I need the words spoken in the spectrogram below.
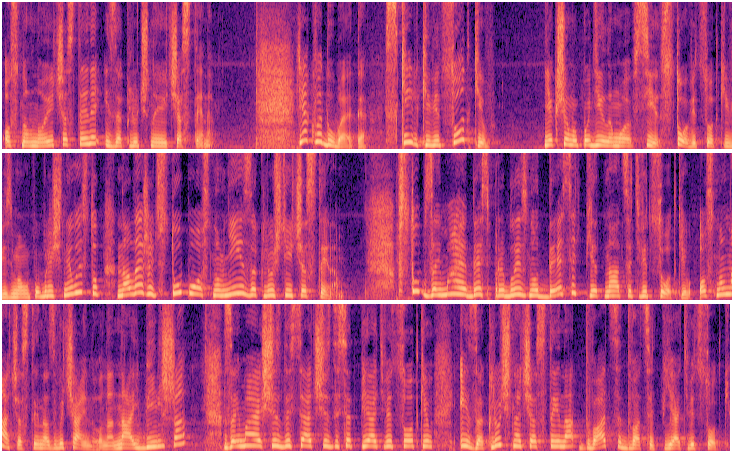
основної частини і заключної частини. Як ви думаєте, скільки відсотків? Якщо ми поділимо всі 100% візьмемо публічний виступ, належить вступу основній і заключній частинам. Вступ займає десь приблизно 10-15%. Основна частина, звичайно, вона найбільша, займає 60-65%, і заключна частина 20-25%.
